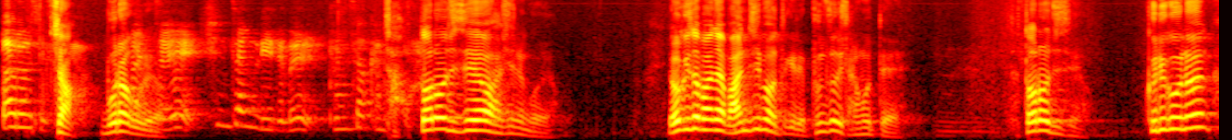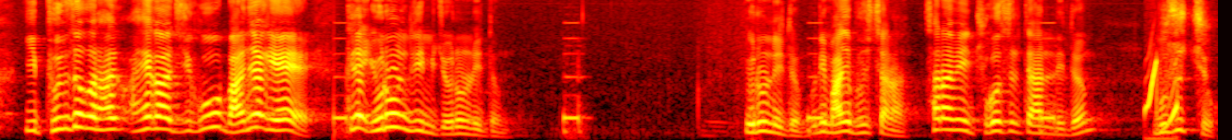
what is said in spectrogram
떨어지세요. 자, 뭐라고 그래요? 환자의 심장 리듬을 분석합니다. 자, 떨어지세요 하시는 거예요. 여기서 만약 만지면 어떻게 돼? 분석이 잘못돼. 자, 떨어지세요. 그리고는 이 분석을 하- 해가지고 만약에 그냥 이런 리듬이죠, 이런 리듬. 이런 리듬. 우리 많이 보셨잖아. 사람이 죽었을 때 하는 리듬, 무수축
